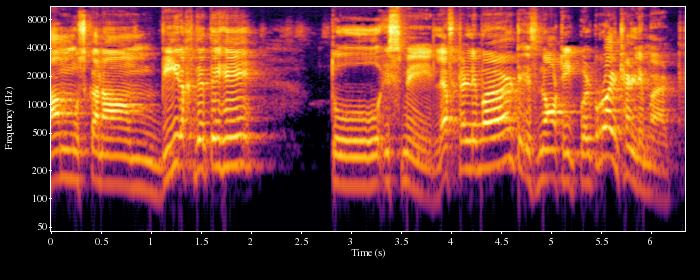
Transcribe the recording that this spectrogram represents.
हम उसका नाम बी रख देते हैं। तो इसमें left hand limit is not equal to right hand limit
